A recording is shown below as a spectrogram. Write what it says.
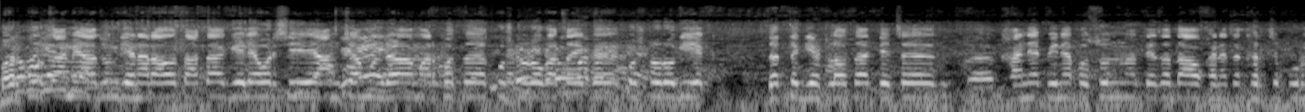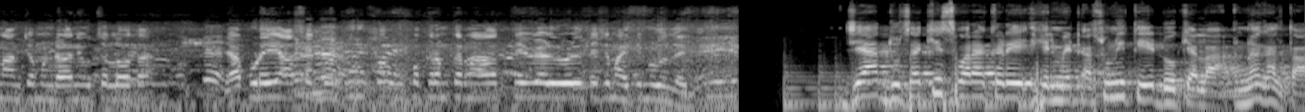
भरपूर कामे अजून घेणार आहोत. आता गेल्या वर्षी आमच्या मंडळामार्फत कुष्ठरोगाचा एक कुष्ठरोगी एक दत्तक घेतला होता. त्याचं खाण्यापिण्यापासून त्याचा दवाखान्याचा खर्च पूर्ण आमच्या मंडळाने उचलला होता. यापुढेही असे भरपूर उपक्रम करणार आहोत. ते वेळोवेळी त्याची माहिती मिळून जाईल. ज्या दुचाकी स्वाराकडे हेल्मेट असूनही ते डोक्याला न घालता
